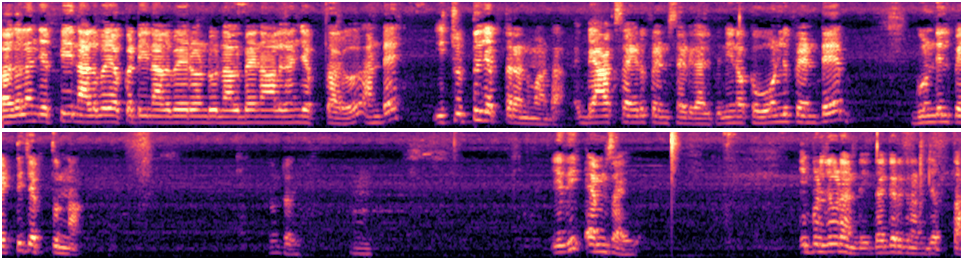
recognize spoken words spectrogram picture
బగలని చెప్పి నలభై ఒకటి నలభై రెండు నలభై నాలుగు అని చెప్తారు. అంటే ఈ చుట్టూ చెప్తారు అనమాట బ్యాక్ సైడ్ ఫ్రంట్ సైడ్ కలిపి. నేను ఒక ఓన్లీ ఫ్రంటే గుండెలు పెట్టి చెప్తున్నా. ఉంటుంది. ఇది ఎం సైజ్ ఇప్పుడు చూడండి దగ్గరికి రండి చెప్తా.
